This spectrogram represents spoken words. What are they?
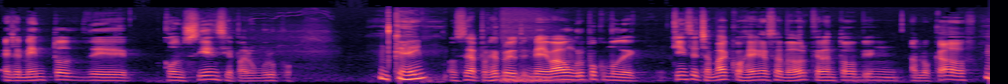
elemento de conciencia para un grupo. ok, O sea, por ejemplo, yo me llevaba un grupo como de 15 chamacos allá en El Salvador que eran todos bien alocados. Y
